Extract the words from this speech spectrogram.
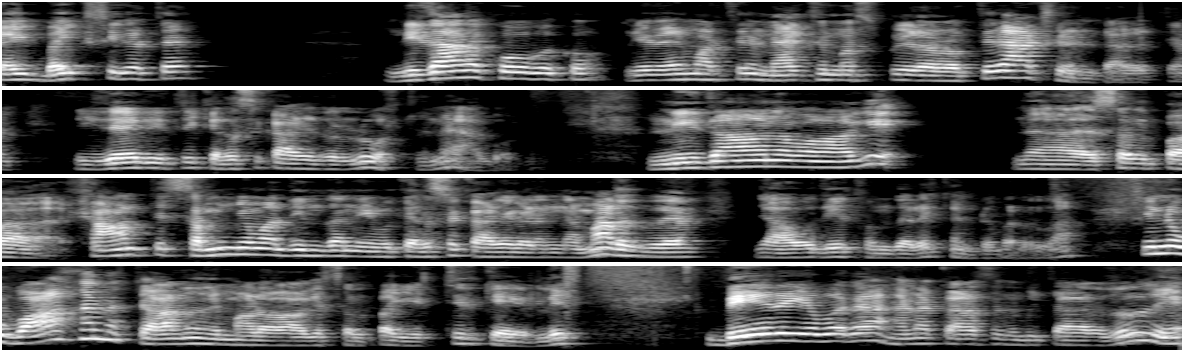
ಕೈಗೆ ಬೈಕ್ ಸಿಗುತ್ತೆ. ನಿಧಾನಕ್ಕೆ ಹೋಗಬೇಕು. ನೀವೇನು ಮಾಡ್ತೀರಿ? ಮ್ಯಾಕ್ಸಿಮಮ್ ಸ್ಪೀಡಲ್ಲಿ ಹೋಗ್ತೀರಿ ಆಕ್ಸಿಡೆಂಟ್ ಆಗುತ್ತೆ. ಇದೇ ರೀತಿ ಕೆಲಸ ಕಾರ್ಯದಲ್ಲೂ ಅಷ್ಟೇ ಆಗೋದು. ನಿಧಾನವಾಗಿ ಸ್ವಲ್ಪ ಶಾಂತಿ ಸಂಯಮದಿಂದ ನೀವು ಕೆಲಸ ಕಾರ್ಯಗಳನ್ನು ಮಾಡಿದ್ರೆ ಯಾವುದೇ ತೊಂದರೆ ಕಂಡು ಬರಲ್ಲ. ಇನ್ನು ವಾಹನ ಚಾಲನೆ ಮಾಡುವಾಗ ಸ್ವಲ್ಪ ಎಚ್ಚರಿಕೆ ಇರಲಿ. ಬೇರೆಯವರ ಹಣಕಾಸಿನ ವಿಚಾರದಲ್ಲಿ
